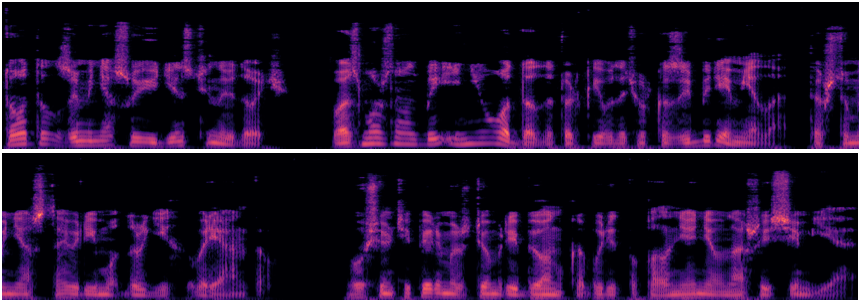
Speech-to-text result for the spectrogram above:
то отдал за меня свою единственную дочь. Возможно, он бы и не отдал, да только его дочурка забеременела, так что мы не оставили ему других вариантов. В общем, теперь мы ждем ребенка, будет пополнение в нашей семье.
